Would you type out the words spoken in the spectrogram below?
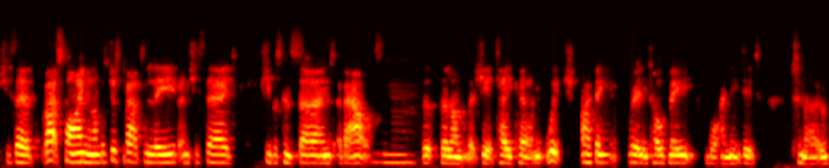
she said, That's fine. And I was just about to leave. And she said, she was concerned about mm. the, the lump that she had taken, which I think really told me what I needed to know.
